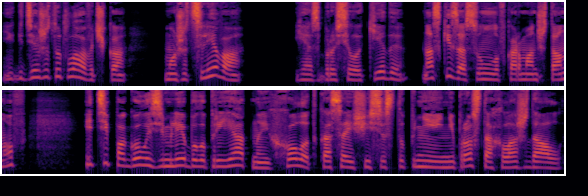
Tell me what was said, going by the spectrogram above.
«И где же тут лавочка? Может, слева?» Я сбросила кеды, носки засунула в карман штанов. Идти по голой земле было приятно, и холод, касающийся ступней, не просто охлаждал.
